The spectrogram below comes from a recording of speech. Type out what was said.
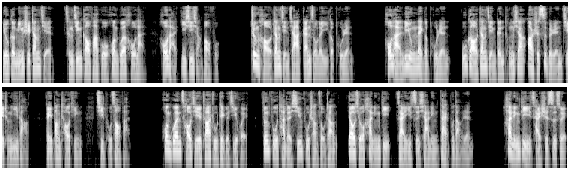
有个名士张俭，曾经告发过宦官侯览。侯览一心想报复，正好张俭家赶走了一个仆人，侯览利用那个仆人诬告张俭跟同乡二十四个人结成一党，诽谤朝廷，企图造反。宦官曹节抓住这个机会，吩咐他的心腹上奏章，要求汉灵帝再一次下令逮捕党人。汉灵帝才十四岁，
